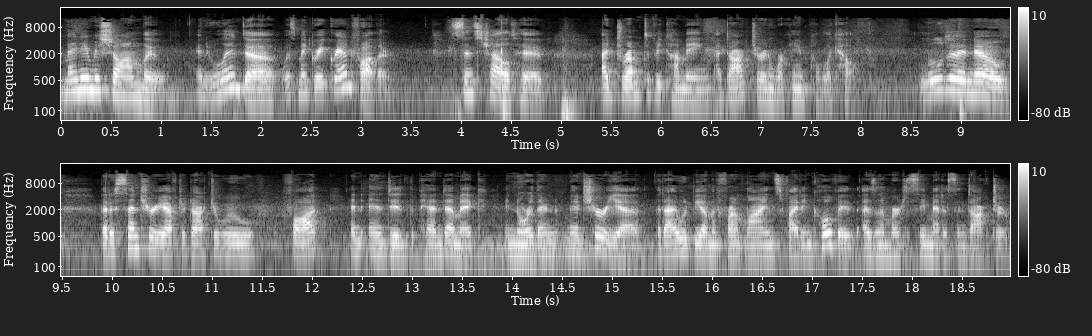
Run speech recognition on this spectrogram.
my name is Shan Liu, and Wu Lien-teh was my great grandfather. Since childhood, I dreamt of becoming a doctor and working in public health. Little did I know that a century after Dr. Wu fought and ended the pandemic in northern Manchuria, that I would be on the front lines fighting COVID as an emergency medicine doctor.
